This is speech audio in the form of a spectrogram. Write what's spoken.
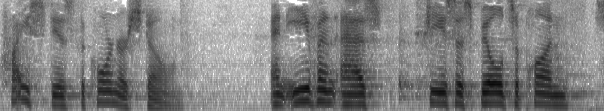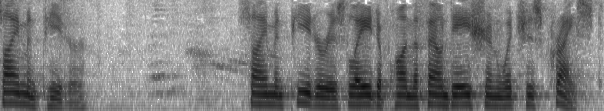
Christ is the cornerstone. And even as Jesus builds upon Simon Peter, Simon Peter is laid upon the foundation which is Christ.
